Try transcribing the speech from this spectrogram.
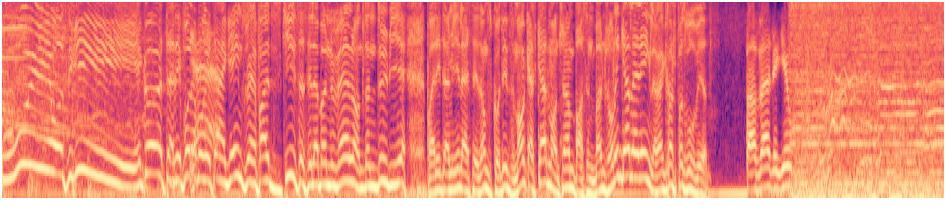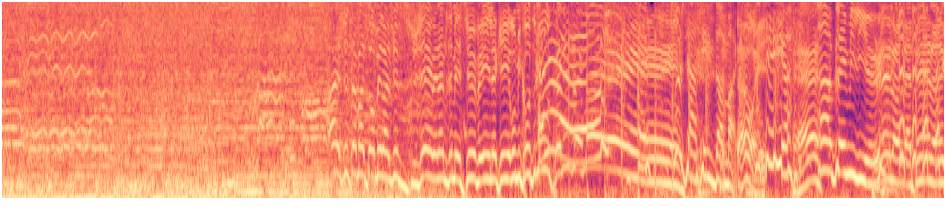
oui, mon Tiggy! Écoute, à défaut d'avoir été à la game, tu viens faire du ski, ça c'est la bonne nouvelle. On te donne deux billets pour aller terminer la saison du côté du Mont Cascade, mon chum. Passe une bonne journée. Garde la ligne, là, raccroche pas trop vite. Parfait, thank you. Juste avant de tomber dans le vif du sujet, mesdames et messieurs, veuillez l'accueillir au micro du monstre, Moi, j'arrive demain. Ah oui. Hein? en plein milieu. Là, on l'appelle. On est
